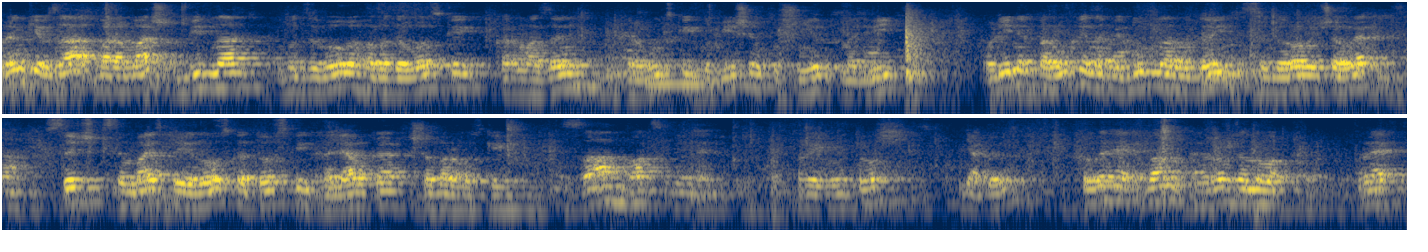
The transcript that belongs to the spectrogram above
Гринків за Барабаш, Бідна, Будзивова, Голодовозький, Кармазин, Кривуцький, Кубішин, Кушнір, Медвідь, Олійник, Парухина, Піддубна, Рудий, Сидорович Олег, Сич, Симбай, Стояновська, Торський, Халявка, Шабаровський. За 21. Прийнято. Дякую. Колеги, вам роздано проект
